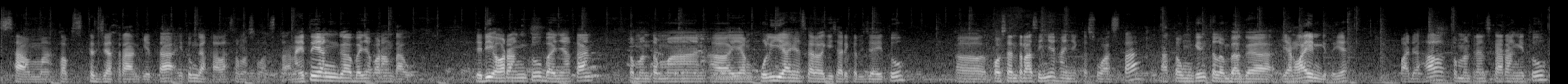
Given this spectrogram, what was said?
sama kesejahteraan kita itu nggak kalah sama swasta. Nah itu yang nggak banyak orang tahu. Jadi orang itu banyak kan teman-teman uh, yang kuliah yang sekarang lagi cari kerja itu uh, konsentrasinya hanya ke swasta atau mungkin ke lembaga yang lain gitu ya. Padahal kementerian sekarang itu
